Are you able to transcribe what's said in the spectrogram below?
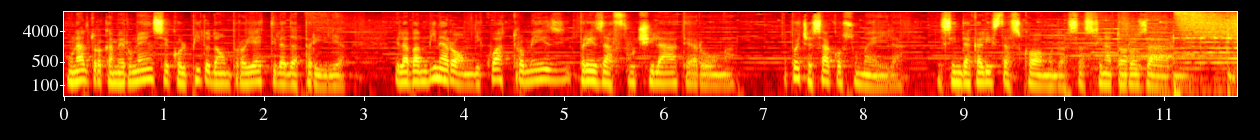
Un altro camerunense colpito da un proiettile ad Aprilia e la bambina rom di quattro mesi presa a fucilate a Roma. E poi c'è Sacco Sumeila, il sindacalista scomodo assassinato a Rosarno.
